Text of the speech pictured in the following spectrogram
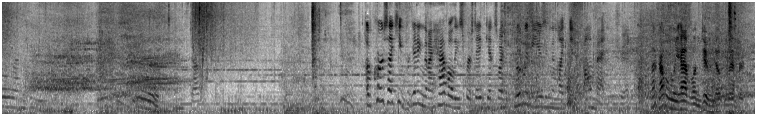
will run. Of course, I keep forgetting that I have all these first aid kits, so I should totally be using them like in combat and shit. I probably have one too, don't remember.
